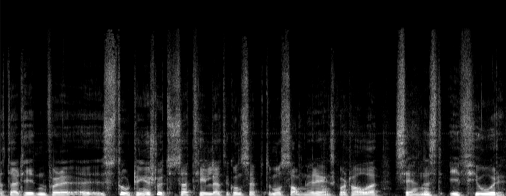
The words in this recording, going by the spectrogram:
dette er tiden. For Stortinget sluttet seg til dette konseptet med å samle regjeringskvartalet senest i fjor.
